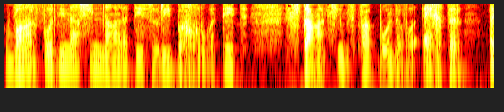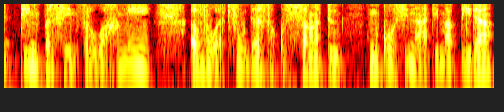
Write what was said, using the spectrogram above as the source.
waarvoor die nasionale tesourier begroot het. Staatsdiensvakbonde wil egter 'n 10% verhoging hê. 'n Woordvoerder vir Kusatu, Nkosinati Mabida,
